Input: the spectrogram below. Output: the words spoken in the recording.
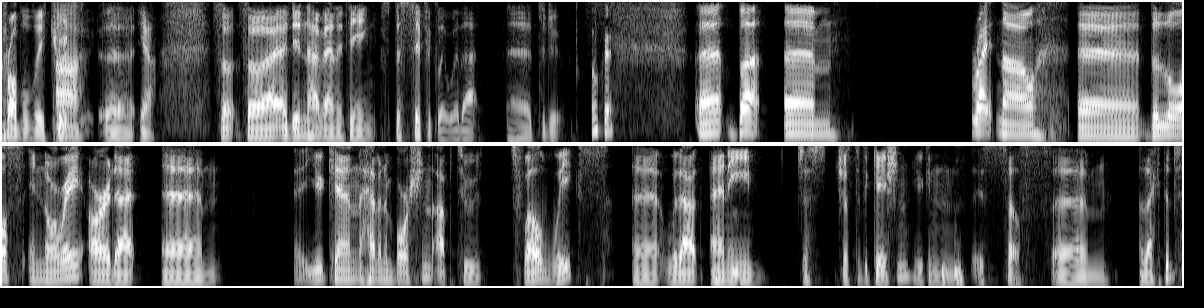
probably could. Ah. Uh, yeah. So so I, didn't have anything specifically with that uh, to do. Okay. Uh, but um, right now, uh, the laws in Norway are that um, you can have an abortion up to 12 weeks uh, without any just justification. You can is self um, elected,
